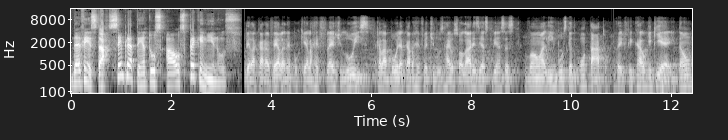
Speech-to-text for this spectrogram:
devem estar sempre atentos aos pequeninos. Pela caravela, né, porque ela reflete luz, aquela bolha acaba refletindo os raios solares e as crianças vão ali em busca do contato, verificar o que, que é. Então,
